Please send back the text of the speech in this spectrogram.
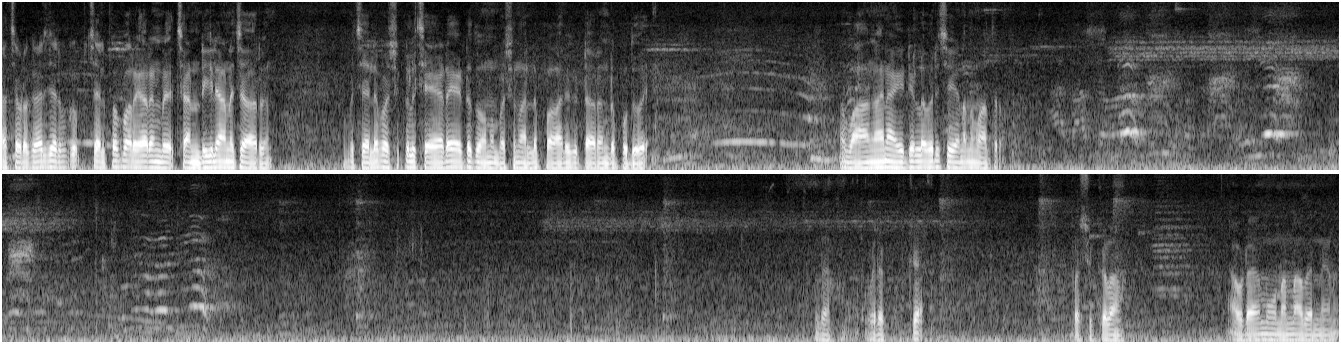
കച്ചവടക്കാർ ചിലപ്പോൾ ചിലപ്പോൾ പറയാറുണ്ട് ചണ്ടിയിലാണ് ചാറ്. അപ്പോൾ ചില പശുക്കൾ ചേടയായിട്ട് തോന്നും പക്ഷെ നല്ല പാൽ കിട്ടാറുണ്ട് പൊതുവെ. വാങ്ങാൻ ചെയ്യണമെന്ന് മാത്രം. ഇതാ ഇവരൊക്കെ പശുക്കളാണ്. അവിടെ മൂന്നെണ്ണം തന്നെയാണ്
